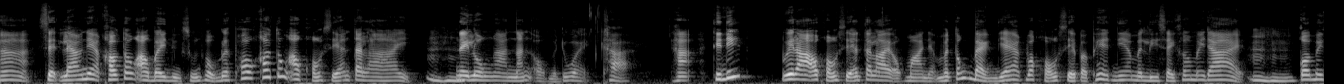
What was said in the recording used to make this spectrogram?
105เสร็จแล้วเนี่ยเขาต้องเอาใบ106ด้วยเพราะเขาต้องเอาของเสียอันตรายในโรงงานนั้นออกมาด้วยค่ะฮะทีนี้ เวลาเอาของเสียอันตรายออกมาเนี่ยมันต้องแบ่งแยกว่าของเสียประเภทเนี้ยมันรีไซเคิลไม่ได้อือฮึก็ไม่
